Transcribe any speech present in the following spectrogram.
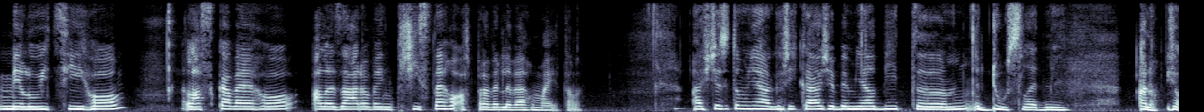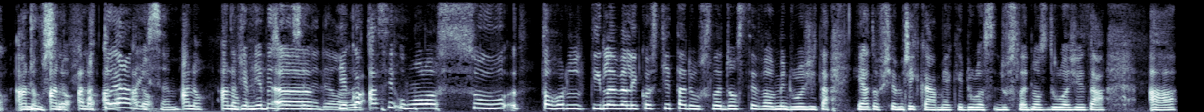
milujícího, laskavého, ale zároveň přísného a spravedlivého majitele. A ještě se tomu nějak říká, že by měl být um, důsledný. Ano, Jo, ano, důsled. ano, ano. A to ano, já nejsem. Ano, ano. Takže mě bys ho asi Eh, nedala, Jako veď? asi u molosu téhle velikosti ta důslednost je velmi důležitá. Já to všem říkám, jak je důslednost důležitá. A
